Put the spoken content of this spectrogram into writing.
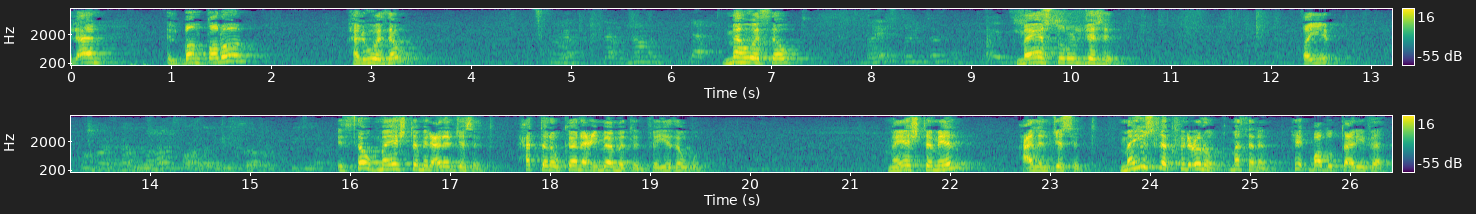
الآن البنطلون هل هو ثوب؟ ما هو الثوب؟ ما يستر الجسد. طيب. الثوب ما يشتمل على الجسد حتى لو كان عمامة فهي ثوب. ما يشتمل على الجسد. ما يسلك في العنق مثلا هيك بعض التعريفات.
